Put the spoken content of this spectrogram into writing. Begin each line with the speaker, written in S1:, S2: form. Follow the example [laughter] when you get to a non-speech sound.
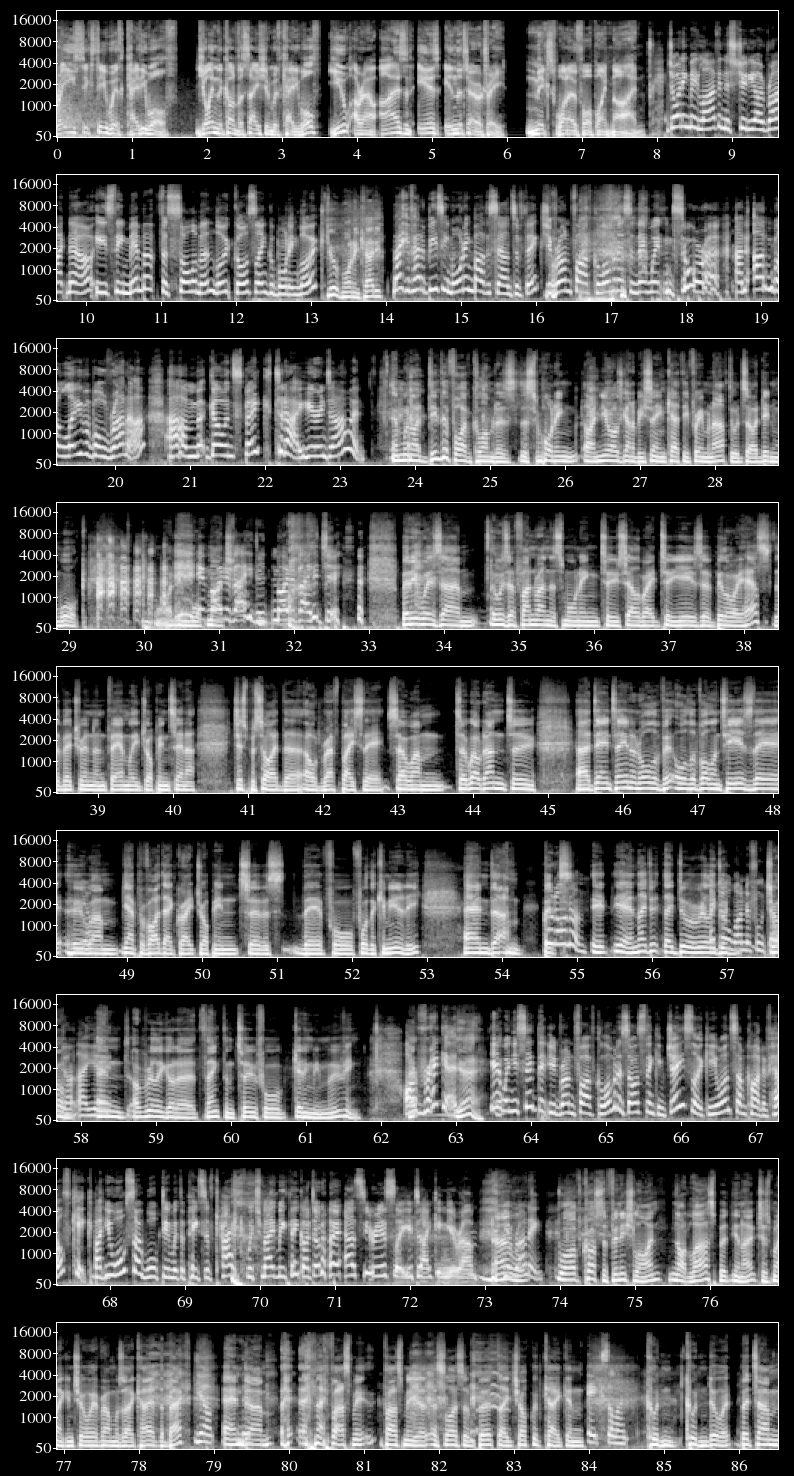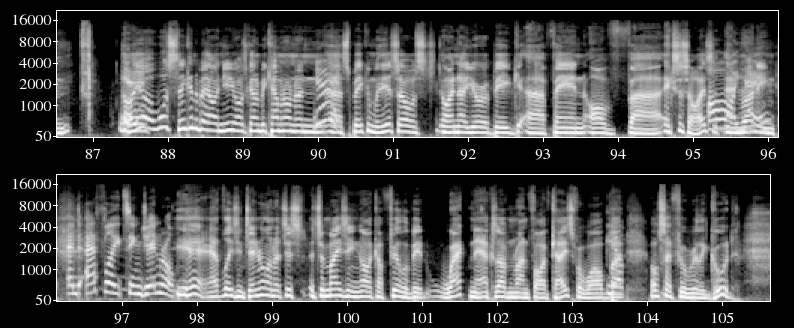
S1: 360 with Katie Wolf. Join the conversation with Katie Wolf. You are our eyes and ears in the territory. Mix 104.9.
S2: Joining me live in the studio right now is the member for Solomon, Luke Gosling. Good morning, Luke.
S3: Good morning, Katie.
S2: Mate, you've had a busy morning by the sounds of things. You've run five kilometres and then went and saw a, an unbelievable runner um, go and speak today here in Darwin.
S3: And when I did the five kilometres this morning, I knew I was going to be seeing Cathy Freeman afterwards, so I didn't walk. I didn't walk
S2: It
S3: much.
S2: motivated motivated you. [laughs]
S3: But it was um, it was a fun run this morning to celebrate two years of Billeroy House, the veteran and family drop-in centre, just beside the old RAAF base there. So um, so well done to uh, Dan Teen and all the all the volunteers there who
S2: Yep.
S3: um, you know, provide that great drop-in service there for, for the community, and. Um,
S2: On 'em.
S3: It, yeah, and they do they do a really
S2: They do a wonderful job, don't they? Yeah.
S3: And I've really got to thank them too for getting me moving.
S2: I reckon.
S3: yeah.
S2: Yeah, when you said that you'd run five kilometres, I was thinking, geez, Luke, are you on some kind of health kick? But you also walked in with a piece of cake, [laughs] which made me think, I don't know how seriously you're taking your um
S3: No,
S2: your
S3: well-
S2: running.
S3: Well, I've crossed the finish line, not last, but you know, just making sure everyone was okay at the back. [laughs]
S2: Yep.
S3: And
S2: The-
S3: um, [laughs] and they passed me passed me a, a slice of birthday chocolate cake, and
S2: Excellent.
S3: couldn't couldn't do it. But um. Oh
S2: Yeah.
S3: I was thinking about. I knew I was going to be coming on and
S2: Yeah.
S3: uh, speaking with you. So I was. I know you're a big uh, fan of uh, exercise
S2: Oh,
S3: and
S2: yeah.
S3: running.
S2: And athletes in general.
S3: Yeah, athletes in general, and it's just it's amazing. Like I feel a bit whacked now because I haven't run five k's for a while, but
S2: Yep.
S3: I also feel really good.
